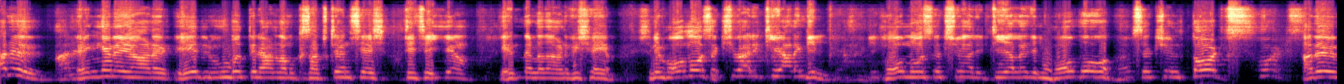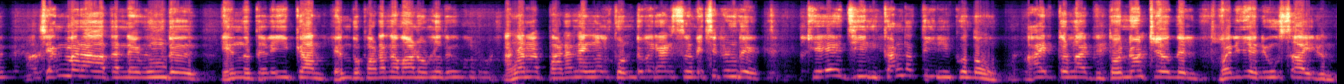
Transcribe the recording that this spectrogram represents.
അത് എങ്ങനെയാണ് ഏത് രൂപത്തിലാണ് നമുക്ക് സബ്സ്റ്റാൻസിയേറ്റ് ചെയ്യാം എന്നുള്ളതാണ് വിഷയം. ഇനി ഹോമോസെക്ഷുവാലിറ്റി ആണെങ്കിൽ ഹോമോസെക്ഷുവാലിറ്റി അല്ലെങ്കിൽ ഹോമോ സെക്ഷൽ തോട്ട്സ് അത് ജന്മനാ തന്നെ ഉണ്ട് എന്ന് തെളിയിക്കാൻ എന്ത് പഠനമാണ് ഉള്ളത് അങ്ങനെ പഠനങ്ങൾ കൊണ്ടുവരാൻ ശ്രമിച്ചിട്ടുണ്ട്. കെ ജീൻ കണ്ടെത്തിയിരിക്കുന്നു. ആയിരത്തി തൊള്ളായിരത്തി തൊണ്ണൂറ്റി ഒന്നിൽ വലിയ ന്യൂസ് ആയിരുന്നു.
